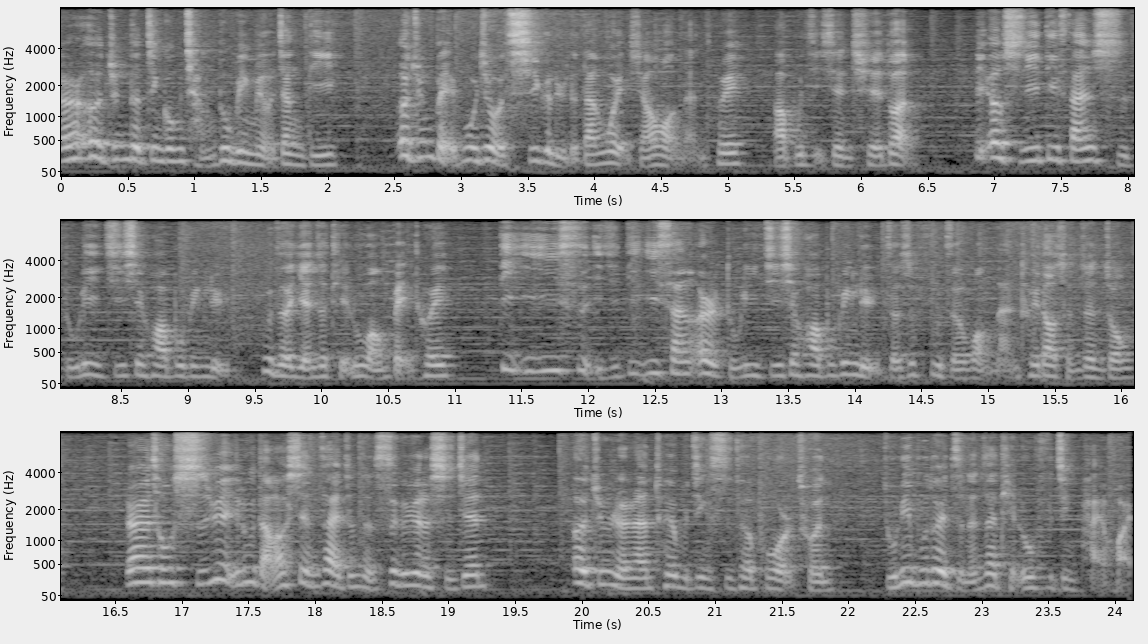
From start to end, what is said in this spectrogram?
然而，俄军的进攻强度并没有降低。俄军北部就有七个旅的单位想要往南推，把补给线切断。第二十一、第三十独立机械化步兵旅负责沿着铁路往北推，第一一四以及第一三二独立机械化步兵旅则是负责往南推到城镇中。然而，从十月一路打到现在，整整四个月的时间，俄军仍然推不进斯特波尔村，主力部队只能在铁路附近徘徊。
